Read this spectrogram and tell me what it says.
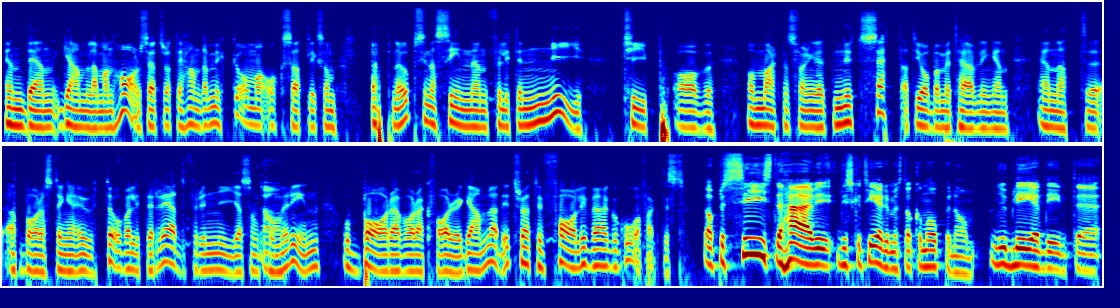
än den gamla man har. Så jag tror att det handlar mycket om också att liksom öppna upp sina sinnen för lite ny typ av, av marknadsföring, ett nytt sätt att jobba med tävlingen än att, eh, att bara stänga ute och vara lite rädd för det nya som ja. kommer in och bara vara kvar i det gamla. Det tror jag att det är en farlig väg att gå faktiskt. Ja, precis det här vi diskuterade med Stockholm Open om. Nu blev det inte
